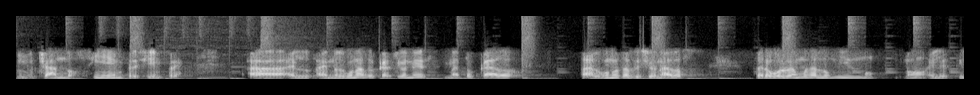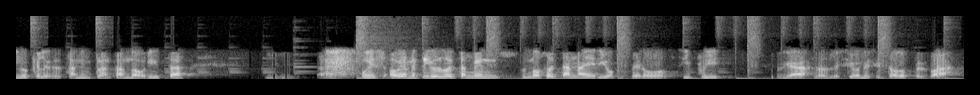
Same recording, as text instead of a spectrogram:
luchando, siempre, siempre. Ah, en, algunas ocasiones me ha tocado a algunos aficionados, pero volvemos a lo mismo, ¿no? El estilo que les están implantando ahorita. Pues obviamente yo soy también, no soy tan aéreo, pero sí fui, ya las lesiones y todo, pues va,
